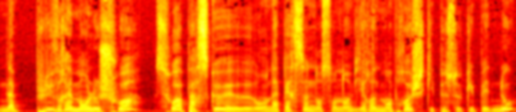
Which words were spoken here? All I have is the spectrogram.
n'a plus vraiment le choix, soit parce que euh, on n'a personne dans son environnement proche qui peut s'occuper de nous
